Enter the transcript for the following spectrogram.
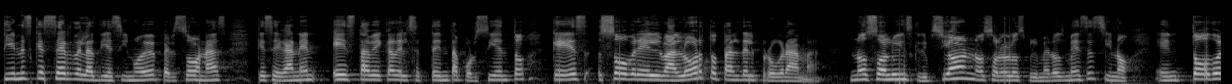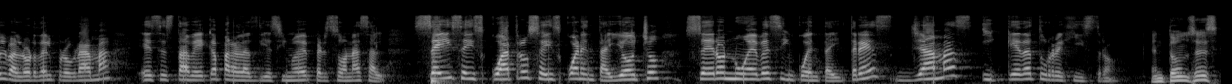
Tienes que ser de las 19 personas que se ganen esta beca del 70%, que es sobre el valor total del programa no solo inscripción, no solo los primeros meses, sino en todo el valor del programa es esta beca para las 19 personas al 664-648-0953. Llamas y queda tu registro. Entonces,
